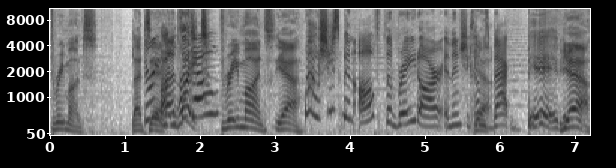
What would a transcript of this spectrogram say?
Three months. That's Three it. months right. ago. Three months. Yeah. Wow, she's been off the radar, and then she comes Yeah. back big. Yeah.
